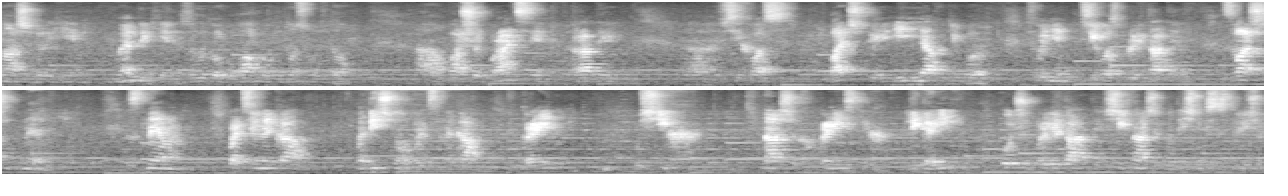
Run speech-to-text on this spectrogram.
наші дорогі медики, з великою повагою відносимось до вашої праці. Радий всіх вас бачити. І я хотів би сьогодні всіх вас привітати з вашим днем, з днем працівника, медичного працівника України, усіх наших українських лікарів. Хочу привітати всіх наших медичних сестричок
